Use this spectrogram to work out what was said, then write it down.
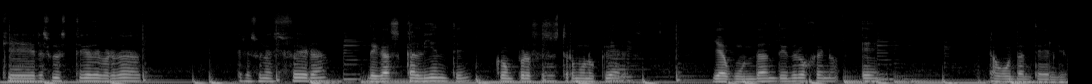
que eres una estrella de verdad. Eres una esfera de gas caliente con procesos termonucleares y abundante hidrógeno e abundante helio,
